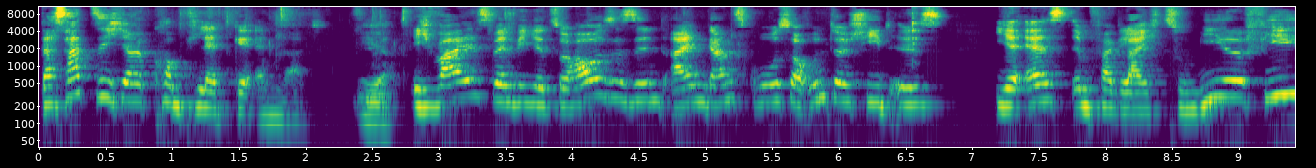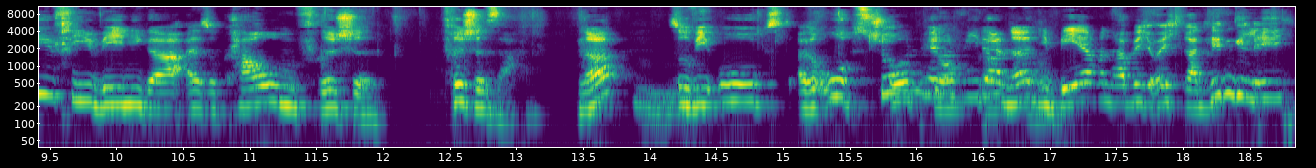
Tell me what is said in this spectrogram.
Das hat sich ja komplett geändert. Ja. Ich weiß, wenn wir hier zu Hause sind, ein ganz großer Unterschied ist, ihr esst im Vergleich zu mir viel, viel weniger, also kaum frische, frische Sachen. Ne? So wie Obst, also Obst schon Obst hin und doch, wieder, ganz ne? klar. Die Beeren habe ich euch gerade hingelegt,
